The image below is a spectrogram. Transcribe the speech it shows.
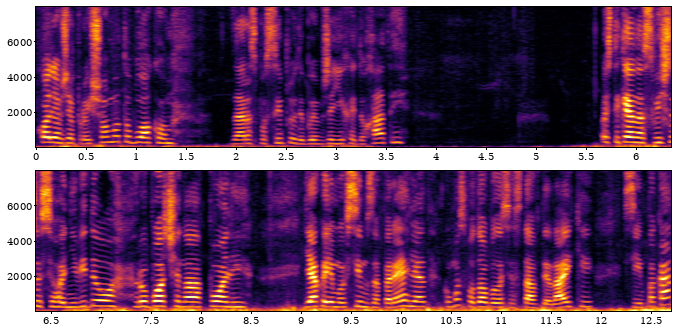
Коля вже пройшов мотоблоком. Зараз посиплю, де будемо вже їхати до хати. Ось таке у нас вийшло сьогодні відео робоче на полі. Дякуємо всім за перегляд. Кому сподобалося, ставте лайки. Всім пока!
